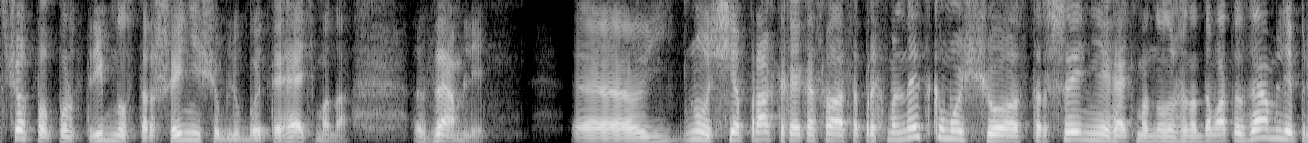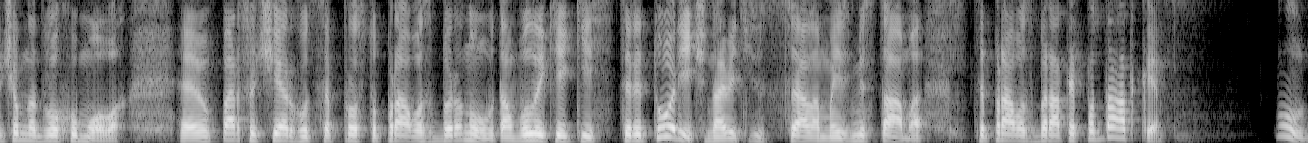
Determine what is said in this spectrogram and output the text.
Що потрібно старшині, щоб любити гетьмана? Землі. Е, ну, ще практика, яка склалася при Хмельницькому, що старшині гетьману може надавати землі, причому на двох умовах. Е, в першу чергу, це просто право збирати, ну, там великі якісь території, чи навіть з селами і з містами, це право збирати податки. Ну,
